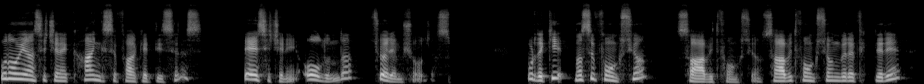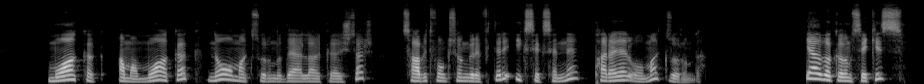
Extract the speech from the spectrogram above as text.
Buna uyan seçenek hangisi fark ettiyseniz D seçeneği olduğunu da söylemiş olacağız. Buradaki nasıl fonksiyon? Sabit fonksiyon. Sabit fonksiyon grafikleri muhakkak ama muhakkak ne olmak zorunda değerli arkadaşlar? Sabit fonksiyon grafikleri x eksenine paralel olmak zorunda. Gel bakalım 8.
